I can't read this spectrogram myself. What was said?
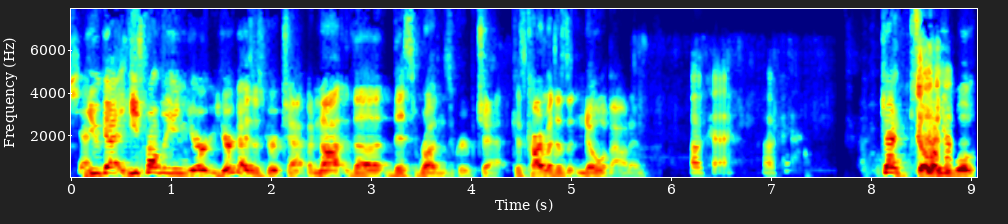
Shit. You guys, he's probably in your your guys' group chat, but not the this runs group chat because Karma doesn't know about him. Okay. Okay. Okay, so we will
